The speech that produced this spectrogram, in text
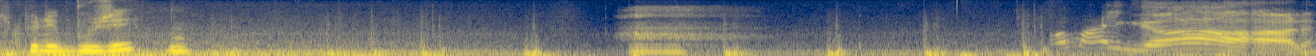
Je peux les bouger? Non. Oh my god!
